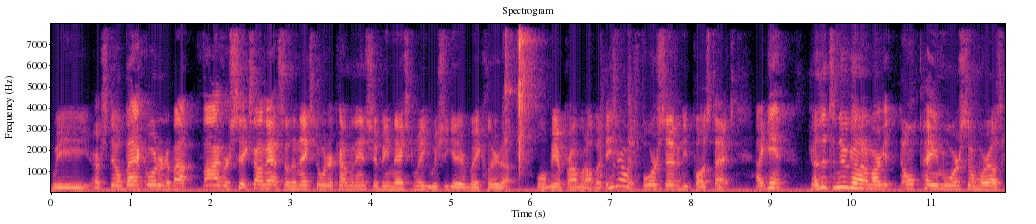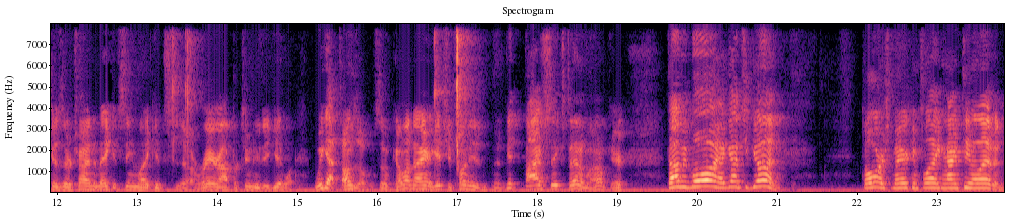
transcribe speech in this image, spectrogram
We are still back ordered about five or six on that, so the next order coming in should be next week. We should get everybody cleared up. Won't be a problem at all. But these are only 470 plus tax. Again, because it's a new gun on the market, don't pay more somewhere else because they're trying to make it seem like it's a rare opportunity to get one. We got tons of them, so come on down here and get you plenty. Get five, six, ten of them. I don't care. Tommy boy, I got your gun. Taurus, American flag, 1911.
